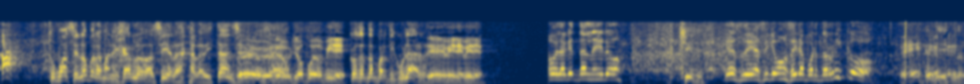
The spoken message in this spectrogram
¿Cómo hace, no? Para manejarlo así a la, a la distancia. Eh, cosa, yo, yo puedo, mire. cosa tan particular. Mire, mire, mire. Hola, ¿qué tal, negro? Qué, ¿Qué hace? ¿Así que vamos a ir a Puerto Rico? ¿Eh? qué lindo.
